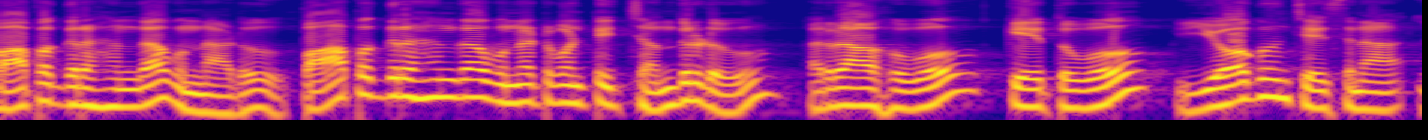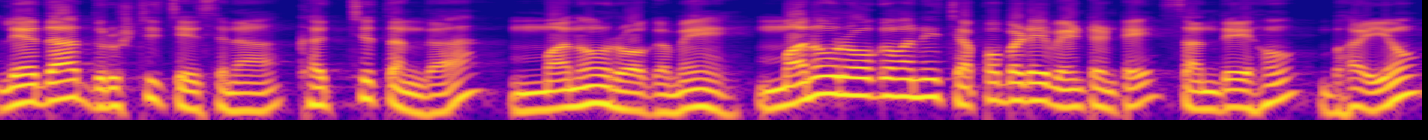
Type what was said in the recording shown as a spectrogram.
పాపగ్రహంగా ఉన్నాడు. పాపగ్రహంగా ఉన్నటువంటి చంద్రుడు రాహువో కేతువో యోగం చేసిన లేదా దృష్టి చేసిన ఖచ్చితంగా మనోరోగమే. మనోరోగం అని చెప్పబడేవేంటంటే సందేహం భయం.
